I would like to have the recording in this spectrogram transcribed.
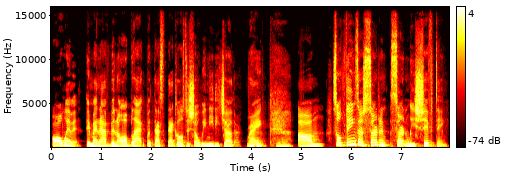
all women. They may not have been all black, but that's that goes to show we need each other, right? Yeah, yeah. Um, so things are certain certainly shifting.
